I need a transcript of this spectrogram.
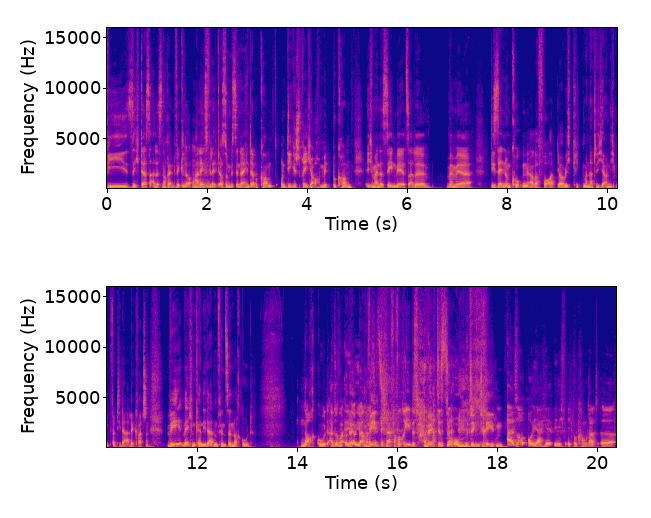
wie sich das alles noch entwickelt, ob Alex vielleicht auch so ein bisschen dahinter bekommt und die Gespräche auch mitbekommt. Ich meine, das sehen wir jetzt alle, wenn wir die Sendung gucken, aber vor Ort, glaube ich, kriegt man natürlich auch nicht mit, was die da alle quatschen. We welchen Kandidaten findest du noch gut? Noch gut, also Oder Joachim über ist jetzt nicht mein Favorit. Möchtest du unbedingt reden? Also, oh ja, hier, ich, ich bekomme gerade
